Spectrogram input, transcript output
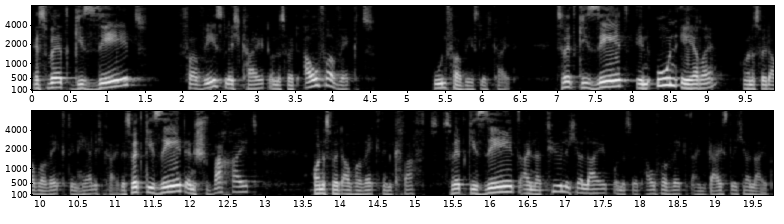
Es wird gesät Verweslichkeit und es wird auferweckt Unverweslichkeit. Es wird gesät in Unehre und es wird auferweckt in Herrlichkeit. Es wird gesät in Schwachheit und es wird auferweckt in Kraft. Es wird gesät ein natürlicher Leib und es wird auferweckt ein geistlicher Leib.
